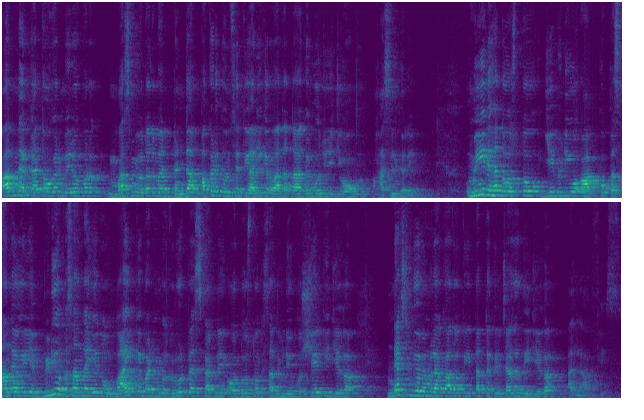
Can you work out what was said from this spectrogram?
अब मैं कहता हूँ, अगर मेरे ऊपर मस में होता तो मैं डंडा पकड़ के उनसे तैयारी करवाता ताकि वो जॉब हासिल करें। उम्मीद है दोस्तों, ये वीडियो आपको पसंद आएगा ये वीडियो पसंद आई है तो लाइक के बटन को ज़रूर प्रेस कर दें और दोस्तों के साथ वीडियो को शेयर कीजिएगा। नेक्स्ट वीडियो में मुलाकात होती है, तब तक इजाज़त दीजिएगा। अल्लाह हाफिज़।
